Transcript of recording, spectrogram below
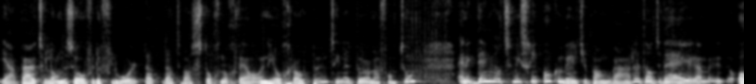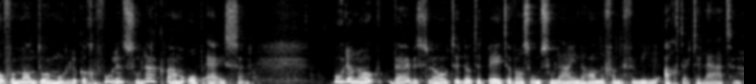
ja, buitenlanders over de vloer, dat, dat was toch nog wel een heel groot punt in het Burma van toen. En ik denk dat ze misschien ook een beetje bang waren dat wij eh, overmand door moedelijke gevoelens Sula kwamen opeisen. Hoe dan ook, wij besloten dat het beter was om Sula in de handen van de familie achter te laten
